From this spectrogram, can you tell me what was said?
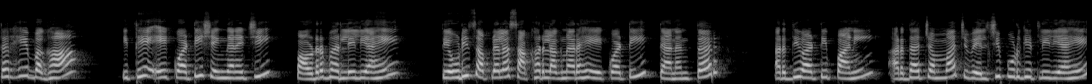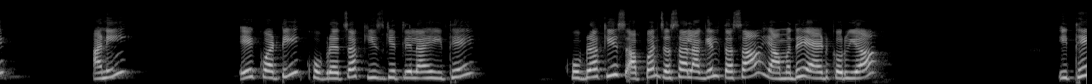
तर हे बघा इथे एक वाटी शेंगदाण्याची पावडर भरलेली आहे. तेवढीच आपल्याला साखर लागणार आहे एक वाटी. त्यानंतर अर्धी वाटी पाणी अर्धा चम्मच वेलची पूड घेतलेली आहे. आणि एक वाटी खोबऱ्याचा किस घेतलेला आहे इथे. खोबरा किस आपण जसा लागेल तसा यामध्ये ॲड करूया. इथे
